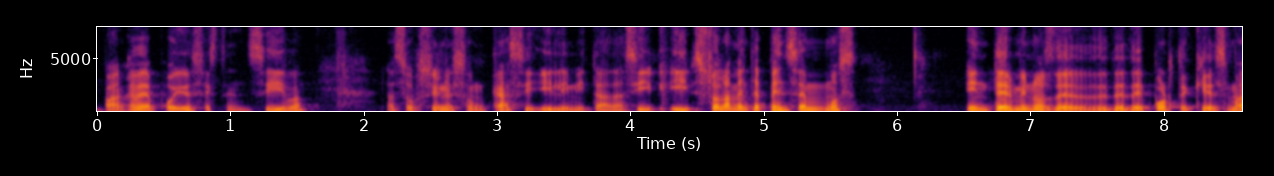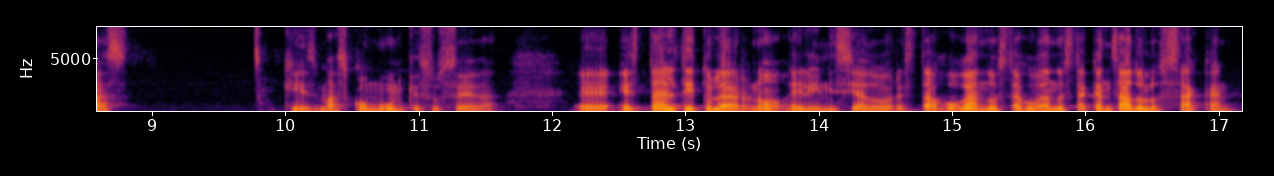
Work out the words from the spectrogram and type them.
banca de apoyo es extensiva, las opciones son casi ilimitadas. Y, solamente pensemos en términos de, deporte que es más, que es más común que suceda. Eh, está el titular, ¿no? El iniciador. Está jugando, está jugando, está cansado, lo sacan.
